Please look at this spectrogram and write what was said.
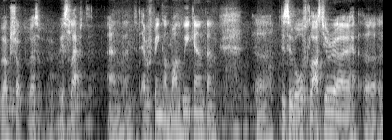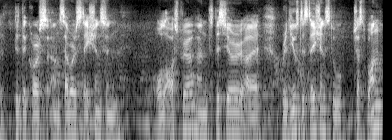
workshop where we slept and, and did everything on one weekend and uh, this evolved. Last year i uh, did the course on several stations in all austria and this year i reduced the stations to just one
